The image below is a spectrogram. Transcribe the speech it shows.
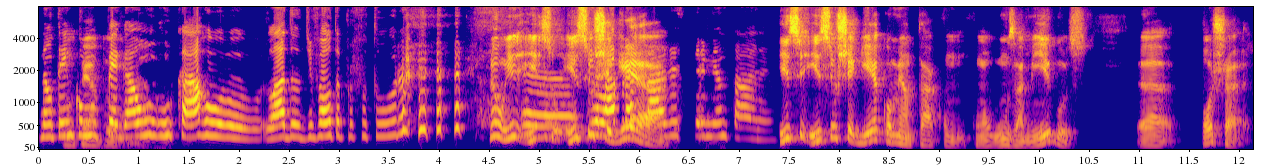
não tenho não como pegar um, um, carro lá do, de volta para o futuro. Não, isso, é, isso eu cheguei a experimentar, né? Isso, isso eu cheguei a comentar com, com alguns amigos. Uh, poxa,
